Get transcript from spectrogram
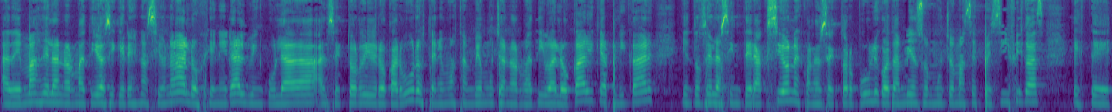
además de la normativa, si querés, nacional o general vinculada al sector de hidrocarburos, tenemos también mucha normativa local que aplicar y entonces las interacciones con el sector público también son mucho más específicas este,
